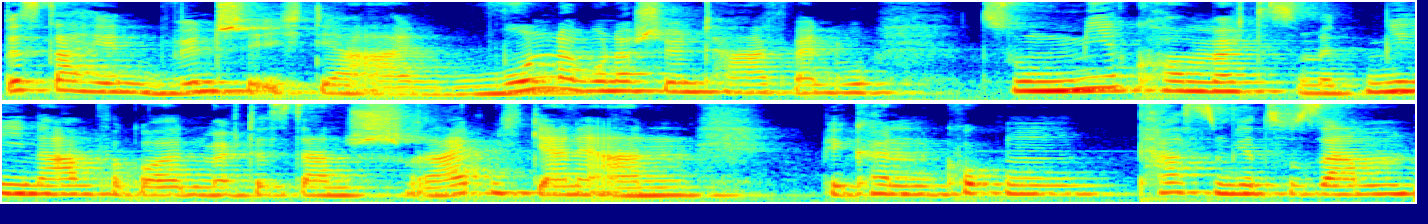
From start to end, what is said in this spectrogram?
Bis dahin wünsche ich dir einen wunder wunderschönen Tag. Wenn du zu mir kommen möchtest und mit mir die Namen vergolden möchtest, dann schreib mich gerne an. Wir können gucken, passen wir zusammen.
